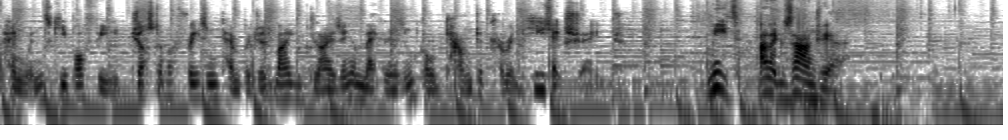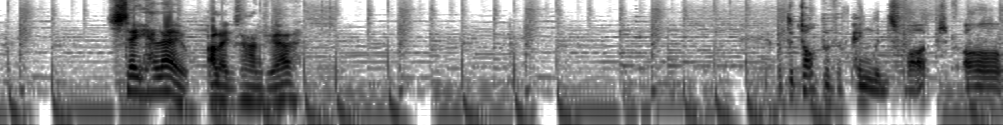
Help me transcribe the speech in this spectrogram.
penguins keep our feet just above freezing temperatures by utilizing a mechanism called counter-current heat exchange. Meet Alexandria. Say hello, Alexandria. At the top of a penguin's foot are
